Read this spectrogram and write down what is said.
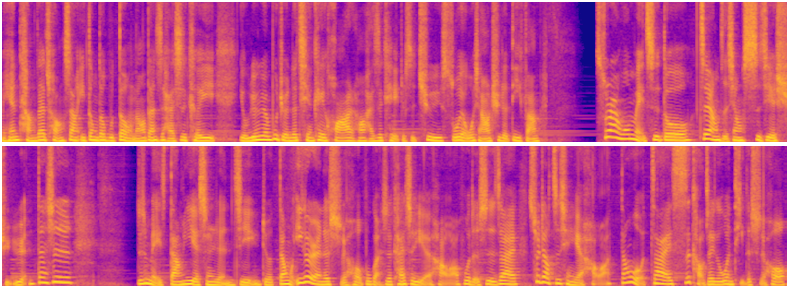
每天躺在床上一动都不动，然后但是还是可以有源源不绝的钱可以花，然后还是可以就是去所有我想要去的地方。”虽然我每次都这样子向世界许愿，但是。就是每当夜深人静，就当我一个人的时候，不管是开车也好啊，或者是在睡觉之前也好啊，当我在思考这个问题的时候，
